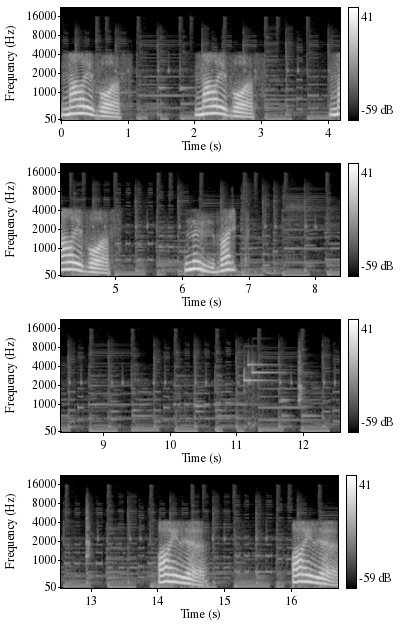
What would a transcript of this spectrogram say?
Maulwurf, Maulwurf, Maulwurf, muldvarp, Eule, Eule,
